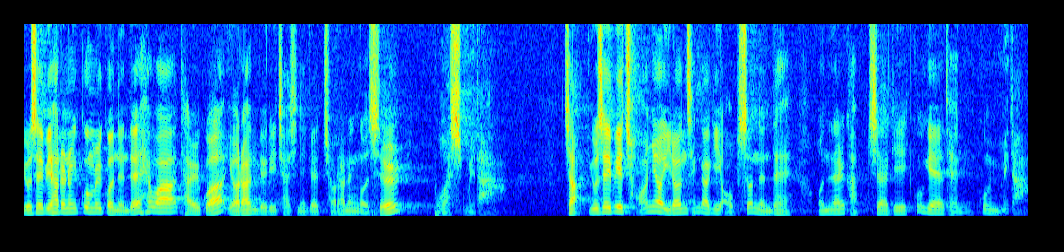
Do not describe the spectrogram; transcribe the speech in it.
요셉이 하루는 꿈을 꿨는데 해와 달과 열한 별이 자신에게 절하는 것을 보았습니다. 자, 요셉이 전혀 이런 생각이 없었는데 어느 날 갑자기 꾸게 된 꿈입니다.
